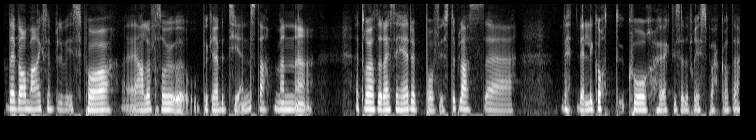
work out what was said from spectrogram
det er bare mer eksempelvis på eh, Alle forstår jo begrepet tjenester, men eh, jeg tror at de som har det på førsteplass, eh, vet veldig godt hvor høyt de setter pris på akkurat det.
